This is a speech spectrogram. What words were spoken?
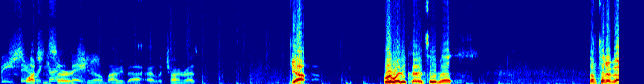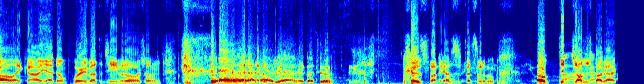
beat. just They are watching returning Surge, base. you know, buy me back. Uh, I like try and res. Yeah. Where, where the current say, Matt? Something about like, oh yeah, don't worry about the team at all or something. Oh, I thought, yeah, I heard that too. it was funny. I was just messing with him. Oh, did Uh, y'all just buy you. back?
